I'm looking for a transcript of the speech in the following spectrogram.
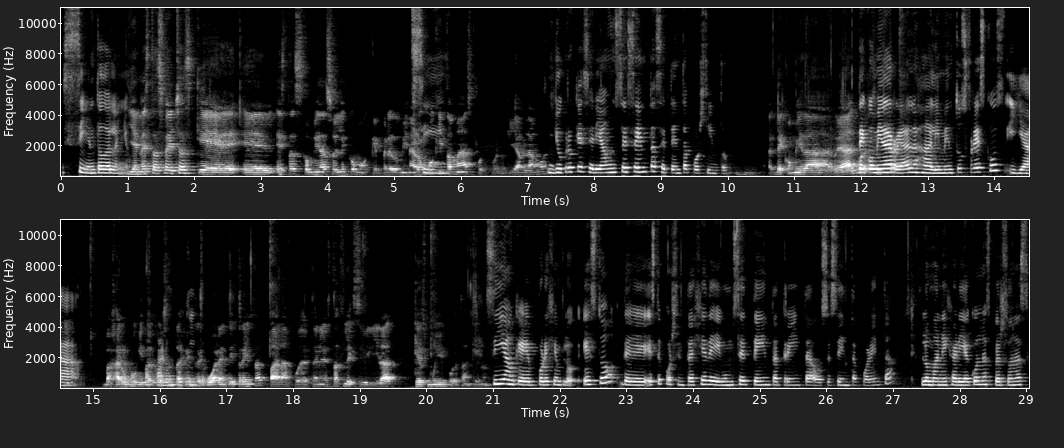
sí, en todo el año. Y en estas fechas que estas comidas suelen como que predominar un poquito más, pues lo que ya hablamos. Yo creo que sería un 60-70%. De comida real. De comida real, ajá, alimentos frescos y ya bajar un poquito el porcentaje entre 40 y 30 para poder tener esta flexibilidad que es muy importante. ¿no? Sí, aunque por ejemplo, esto de este porcentaje de un 70, 30 o 60, 40 lo manejaría con las personas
